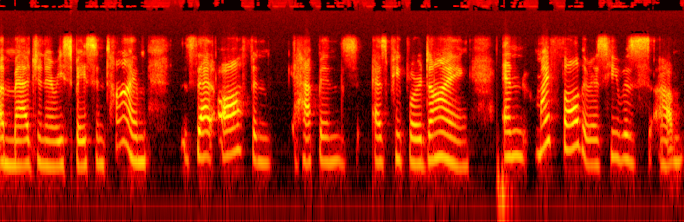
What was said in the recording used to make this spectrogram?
imaginary space and time, that often happens as people are dying. And my father, as he was um,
